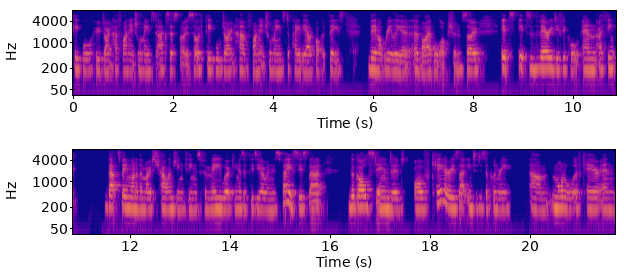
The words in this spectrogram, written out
people who don't have financial means to access those. So if people don't have financial means to pay the out of pocket fees, they're not really a, a viable option. So it's it's very difficult. And I think that's been one of the most challenging things for me working as a physio in this space is that the gold standard of care is that interdisciplinary um, model of care and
